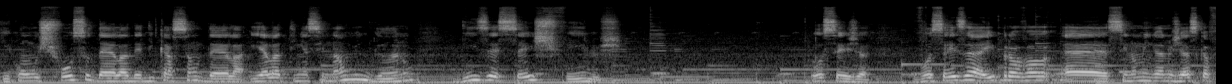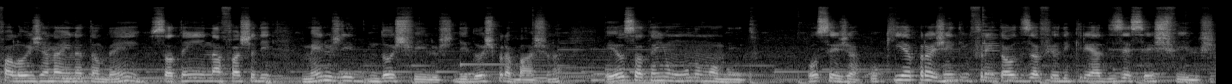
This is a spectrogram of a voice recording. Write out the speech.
que com o esforço dela, a dedicação dela, e ela tinha, se não me engano, 16 filhos. Ou seja, Vocês aí, prova é, se não me engano, Jéssica falou e Janaína também, só tem na faixa de menos de dois filhos, de dois para baixo, né? Eu só tenho um no momento. Ou seja, o que é para gente enfrentar o desafio de criar 16 filhos?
